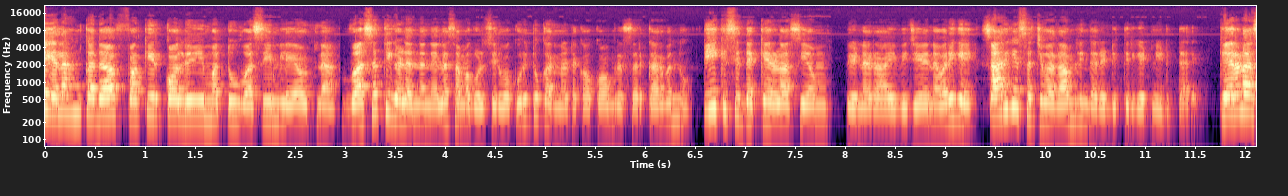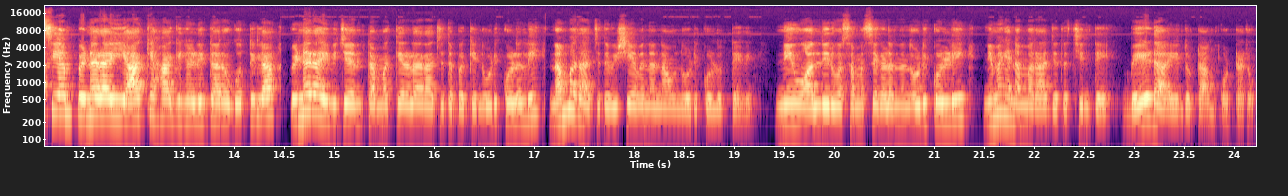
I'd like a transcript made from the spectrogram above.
ಯಲಹಂಕದ ಫಕೀರ್ ಕಾಲೋನಿ ಮತ್ತು ವಸೀಂ ಲೇಔಟ್ನ ವಸತಿಗಳನ್ನು ನೆಲಸಮಗೊಳಿಸಿರುವ ಕುರಿತು ಕರ್ನಾಟಕ ಕಾಂಗ್ರೆಸ್ ಸರ್ಕಾರವನ್ನು ಟೀಕಿಸಿದ್ದ ಕೇರಳ ಸಿಎಂ ಪಿಣರಾಯಿ ವಿಜಯನ್ ಅವರಿಗೆ ಸಾರಿಗೆ ಸಚಿವ ರಾಮಲಿಂಗಾರೆಡ್ಡಿ ತಿರುಗೇಟು ನೀಡಿದ್ದಾರೆ. ಕೇರಳ ಸಿಎಂ ಪಿಣರಾಯಿ ಯಾಕೆ ಹಾಗೆ ಹೇಳಿದ್ದಾರೋ ಗೊತ್ತಿಲ್ಲ. ಪಿಣರಾಯಿ ವಿಜಯನ್ ತಮ್ಮ ಕೇರಳ ರಾಜ್ಯದ ಬಗ್ಗೆ ನೋಡಿಕೊಳ್ಳಲಿ. ನಮ್ಮ ರಾಜ್ಯದ ವಿಷಯವನ್ನ ನಾವು ನೋಡಿಕೊಳ್ಳುತ್ತೇವೆ. ನೀವು ಅಲ್ಲಿರುವ ಸಮಸ್ಯೆಗಳನ್ನು ನೋಡಿಕೊಳ್ಳಿ. ನಿಮಗೆ ನಮ್ಮ ರಾಜ್ಯದ ಚಿಂತೆ ಬೇಡ ಎಂದು ಟಾಂಗ್ ಕೊಟ್ಟರು.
